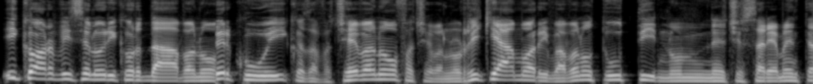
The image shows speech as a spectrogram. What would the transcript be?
i corvi se lo ricordavano. Per cui cosa facevano? Facevano il richiamo, arrivavano tutti, non necessariamente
